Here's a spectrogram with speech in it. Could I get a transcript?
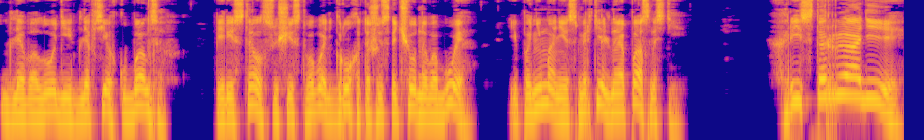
для Володи и для всех кубанцев перестал существовать грохот ожесточенного боя и понимание смертельной опасности. «Христа ради!»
